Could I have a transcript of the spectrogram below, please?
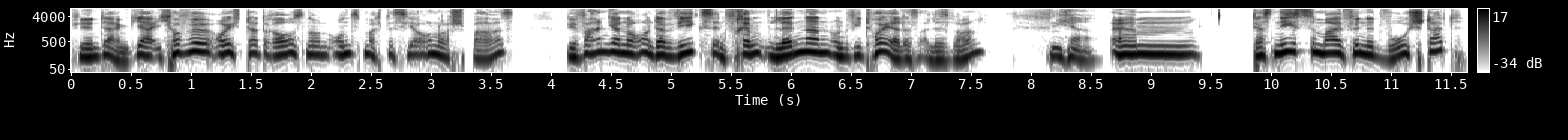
Vielen Dank. Ja, ich hoffe, euch da draußen und uns macht es hier auch noch Spaß. Wir waren ja noch unterwegs in fremden Ländern und wie teuer das alles war. Ja. Ähm, das nächste Mal findet wo statt?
